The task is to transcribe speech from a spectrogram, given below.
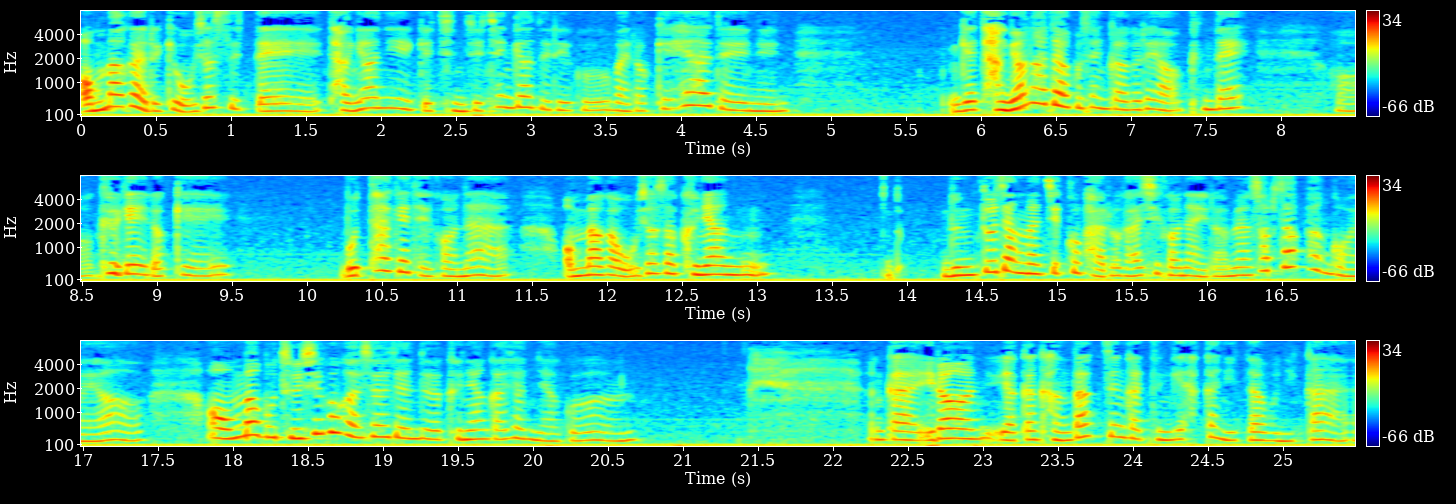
엄마가 이렇게 오셨을 때 당연히 이렇게 진지 챙겨드리고 막 이렇게 해야 되는 게 당연하다고 생각을 해요. 근데 어, 그게 이렇게 못하게 되거나 엄마가 오셔서 그냥 눈도장만 찍고 바로 가시거나 이러면 섭섭한 거예요. 어, 엄마 뭐 드시고 가셔야 되는데 왜 그냥 가셨냐고. 그러니까 이런 약간 강박증 같은 게 약간 있다 보니까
